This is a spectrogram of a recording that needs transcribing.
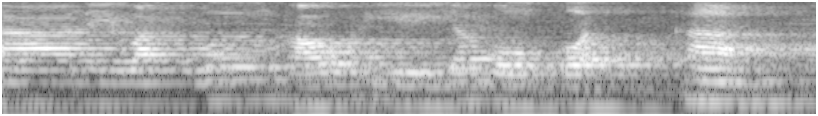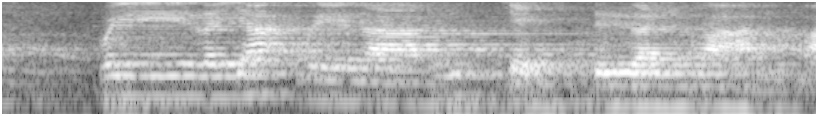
นาในวังเวิงเขาอิริยวงกฎครับ วีระยะเวลาถึงเจ็ดเดือนผ่านไป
